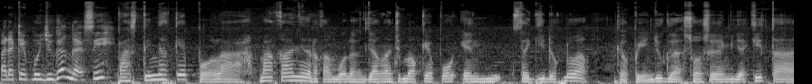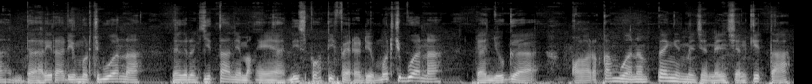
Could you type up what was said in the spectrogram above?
Pada kepo juga nggak sih? Pastinya kepo lah. Makanya rekan buana jangan cuma kepoin Segidok doang. Kepoin juga sosial media kita dari Radio Mercu Buana. Dengerin kita nih makanya di Spotify Radio Mercu Buana. Dan juga kalau rekan buana pengen mention-mention kita,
